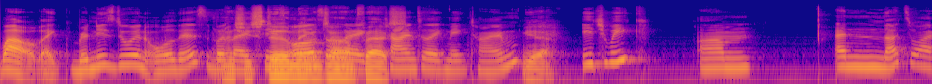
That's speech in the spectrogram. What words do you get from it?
wow like brittany's doing all this but And like she's she's, still making also time, like facts. trying to like make time Yeah. each week um and that's why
